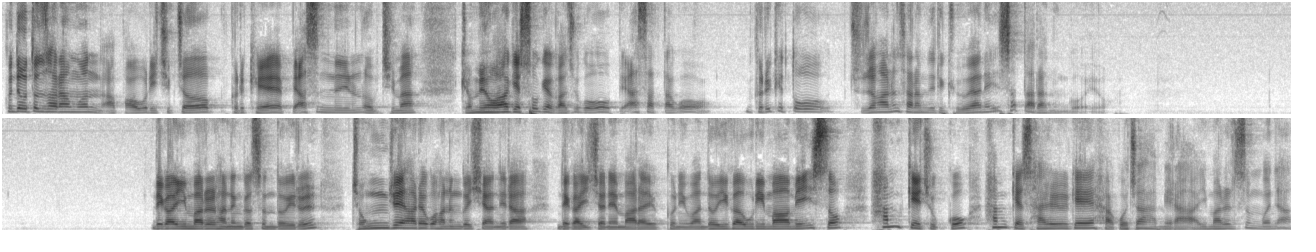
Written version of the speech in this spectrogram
근데 어떤 사람은 아 바울이 직접 그렇게 빼앗은 일은 없지만 교묘하게 속여가지고 빼앗았다고 그렇게 또 주장하는 사람들이 교회 안에 있었다라는 거예요. 내가 이 말을 하는 것은 너희를 정죄하려고 하는 것이 아니라 내가 이전에 말하였거니와 너희가 우리 마음에 있어 함께 죽고 함께 살게 하고자 함이라. 이 말을 쓴 뭐냐?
